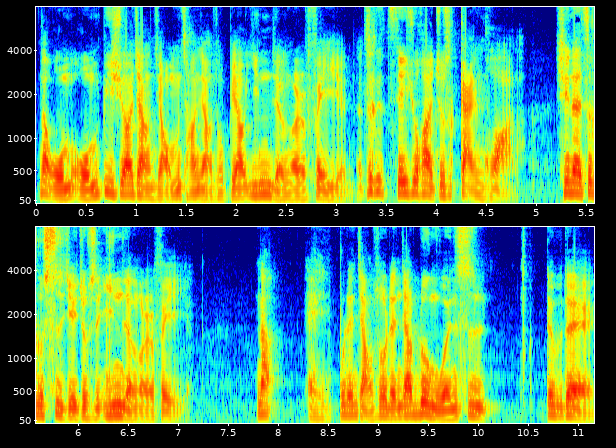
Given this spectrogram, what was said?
那我们我们必须要这样讲。我们常讲说不要因人而废言，这个这句话就是干话了。现在这个世界就是因人而废言。那哎，不能讲说人家论文是对不对？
